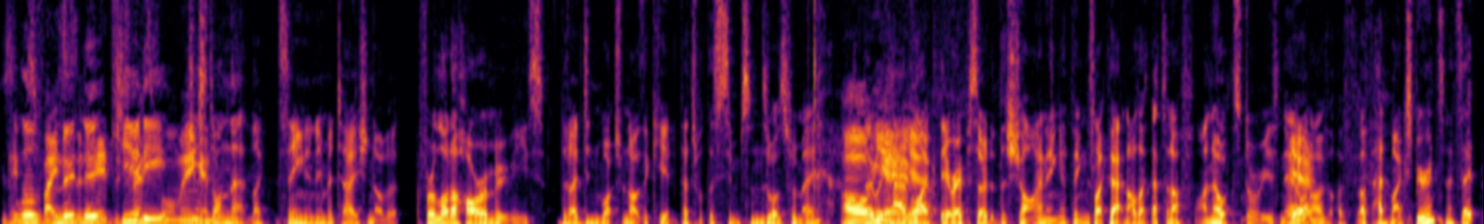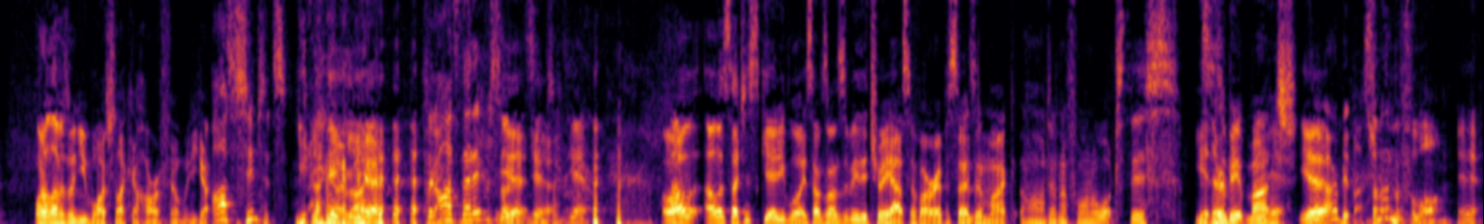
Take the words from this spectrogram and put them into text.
It's a people's little faces nu- and nu- heads are transforming. Just and, on that, like seeing an imitation of it. For a lot of horror movies that I didn't watch when I was a kid, that's what The Simpsons was for me. Oh, they would yeah, have yeah. like their episode of The Shining and things like that, and I was like, "That's enough. I know what the story is now. Yeah. and I've, I've I've had my experience, and that's it." what I love is when you watch like a horror film and you go, "Oh, it's The Simpsons." yeah. It's like, "Oh, it's that episode Yeah. of The Simpsons." Yeah. Well, I, I was such a scaredy boy. Sometimes it'd be the Treehouse of Horror episodes, and I'm like, oh, I don't know if I want to watch this. Yeah, This they're is a bit much. Yeah, they are a bit much. Some of them are full on. yeah,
